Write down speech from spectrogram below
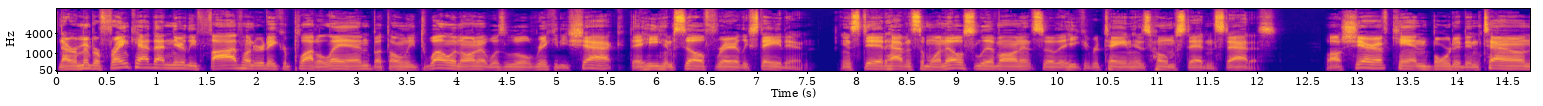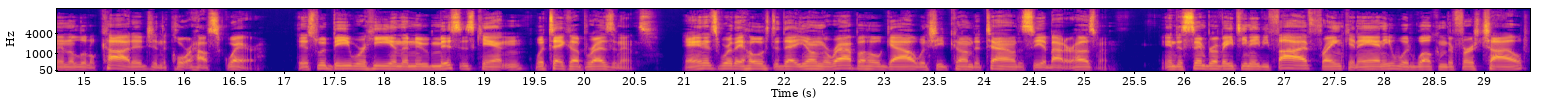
Now remember, Frank had that nearly 500 acre plot of land, but the only dwelling on it was a little rickety shack that he himself rarely stayed in, instead, having someone else live on it so that he could retain his homestead and status. While Sheriff Canton boarded in town in a little cottage in the courthouse square. This would be where he and the new Mrs. Canton would take up residence. And it's where they hosted that young Arapaho gal when she'd come to town to see about her husband. In December of 1885, Frank and Annie would welcome their first child,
